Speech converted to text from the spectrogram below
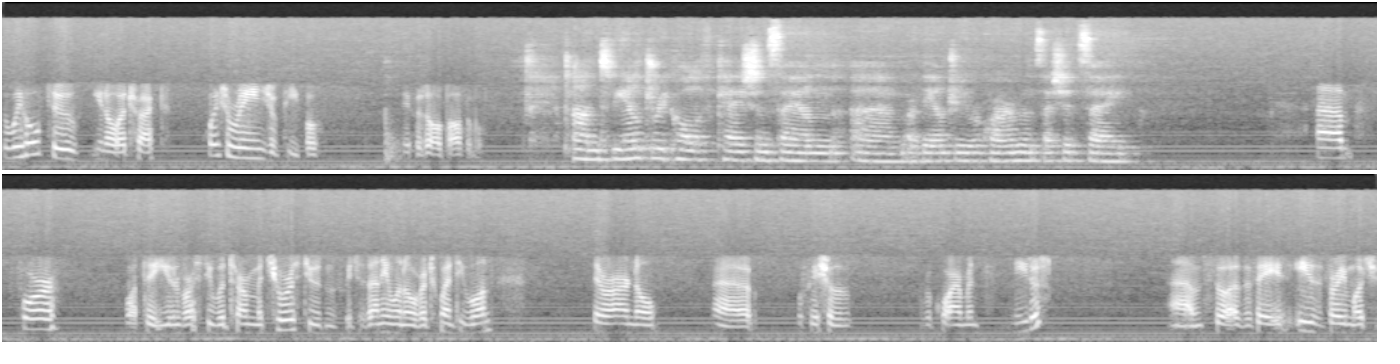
So we hope to, you know, attract quite a range of people, if at all possible. And the entry qualifications then, um, or the entry requirements, I should say. Um, for what the university would term mature students, which is anyone over 21, there are no uh, official requirements needed. Um, so, as I say, it is very much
